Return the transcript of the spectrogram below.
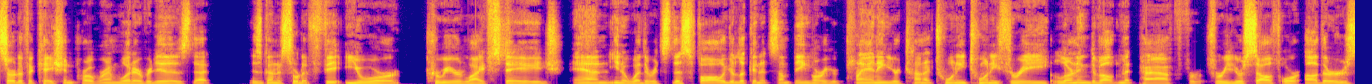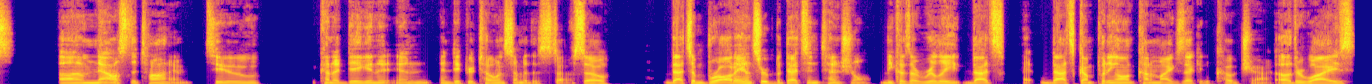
certification program, whatever it is that is going to sort of fit your career life stage. And, you know, whether it's this fall, you're looking at something or you're planning your kind of 2023 learning development path for, for yourself or others. Um, now's the time to kind of dig in and, and dip your toe in some of this stuff. So that's a broad answer, but that's intentional because I really, that's, that's, I'm putting on kind of my executive coach hat. Otherwise,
